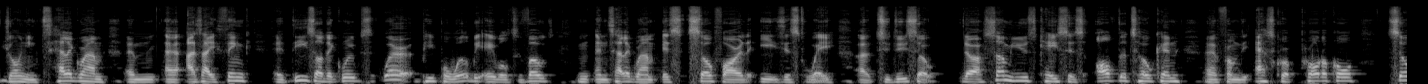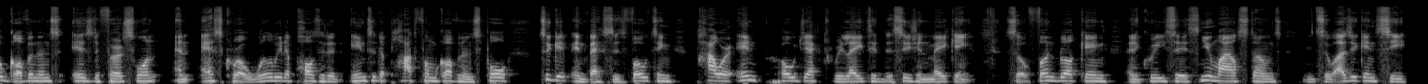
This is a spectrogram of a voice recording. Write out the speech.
joining Telegram um, uh, as I think uh, these are the groups where people will be able to vote mm, and Telegram is so far the easiest way uh, to do so. There are some use cases of the token uh, from the escrow protocol so governance is the first one and escrow will be deposited into the platform governance pool to give investors voting power in project related decision making. So fund blocking increases new milestones. So as you can see,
